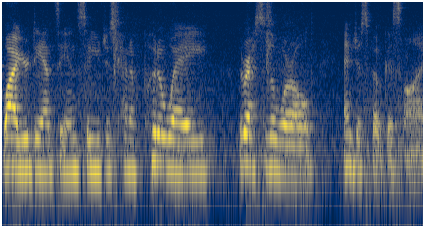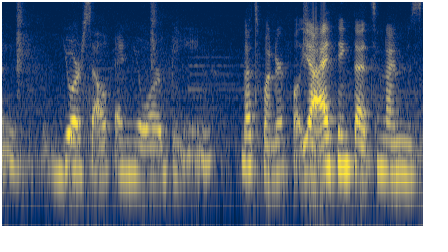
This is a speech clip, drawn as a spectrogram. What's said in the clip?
while you're dancing so you just kind of put away the rest of the world and just focus on yourself and your being. That's wonderful. Yeah, I think that sometimes,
